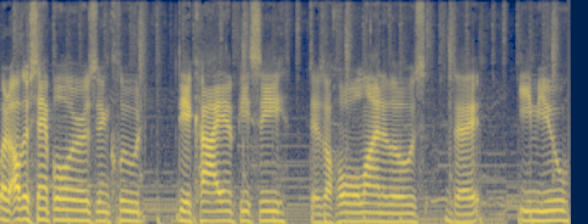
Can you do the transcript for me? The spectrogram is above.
But other samplers include the Akai MPC, there's a whole line of those. The EMU,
